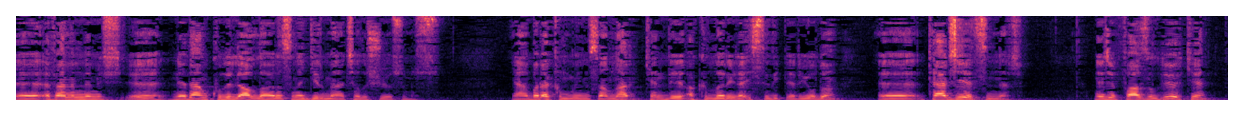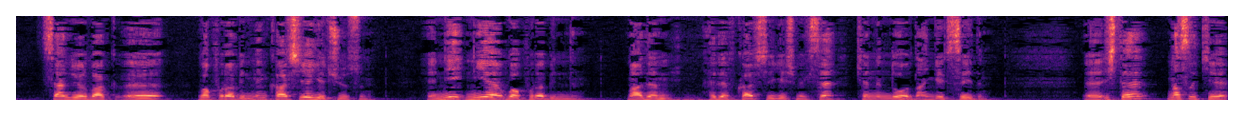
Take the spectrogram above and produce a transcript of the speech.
e, efendim demiş e, neden kul ile Allah arasına girmeye çalışıyorsunuz? Yani bırakın bu insanlar kendi akıllarıyla istedikleri yolu e, tercih etsinler. Necip Fazıl diyor ki sen diyor bak e, vapura bindin karşıya geçiyorsun. E, ni, niye vapura bindin? Madem hedef karşıya geçmekse kendin de oradan geçseydin. E, işte nasıl ki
